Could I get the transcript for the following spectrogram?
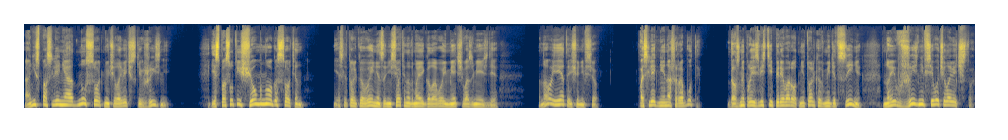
Они спасли не одну сотню человеческих жизней и спасут еще много сотен, если только вы не занесете над моей головой меч возмездия. Но и это еще не все. Последние наши работы должны произвести переворот не только в медицине, но и в жизни всего человечества.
